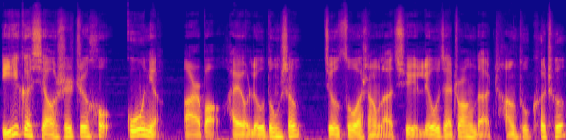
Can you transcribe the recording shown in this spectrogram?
一个小时之后，姑娘、二豹还有刘东升就坐上了去刘家庄的长途客车。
